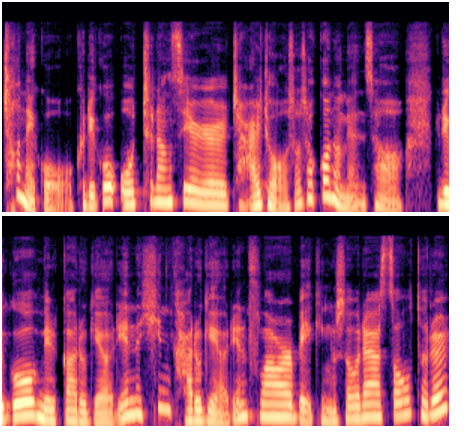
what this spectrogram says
쳐내고 그리고 오트랑 cereal 잘 저어서 섞어 놓으면서 그리고 밀가루 계열인 흰 가루 계열인 flour, baking soda, salt를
